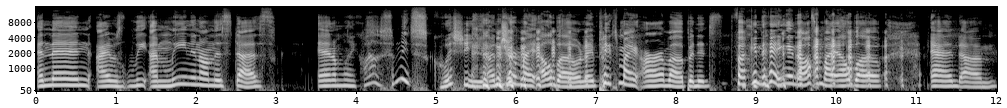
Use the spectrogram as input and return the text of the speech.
and then I was le- I'm leaning on this desk. And I'm like, wow, something squishy under my elbow. And I picked my arm up and it's fucking hanging off my elbow. And um,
